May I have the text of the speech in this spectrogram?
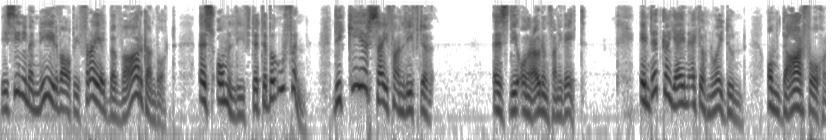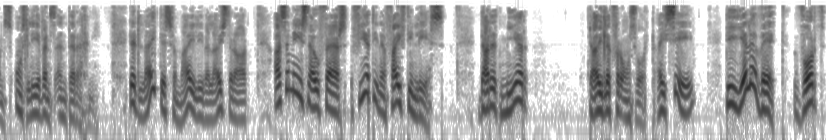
Jy sien die manier waarop die vryheid bewaar kan word, is om liefde te beoefen. Die keersy van liefde is die onderhouding van die wet. En dit kan jy en ek tog nooit doen om daarvolgens ons lewens in te rig nie. Dit lyk dus vir my, liewe luisteraar, as 'n mens nou vers 14 en 15 lees, dat dit meer duidelik vir ons word. Hy sê die hele wet word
